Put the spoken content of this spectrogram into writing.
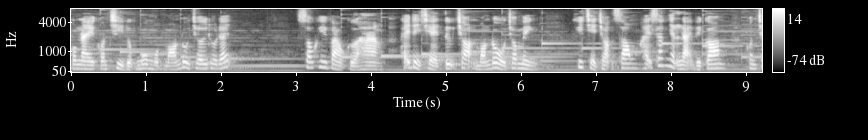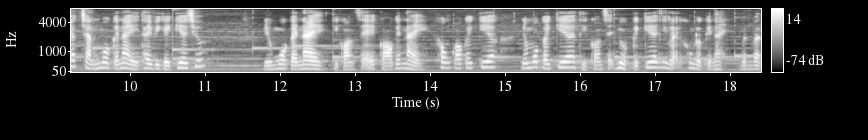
hôm nay con chỉ được mua một món đồ chơi thôi đấy. Sau khi vào cửa hàng, hãy để trẻ tự chọn món đồ cho mình. Khi trẻ chọn xong, hãy xác nhận lại với con con chắc chắn mua cái này thay vì cái kia chứ? Nếu mua cái này thì con sẽ có cái này, không có cái kia. Nếu mua cái kia thì con sẽ được cái kia nhưng lại không được cái này, vân vân.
